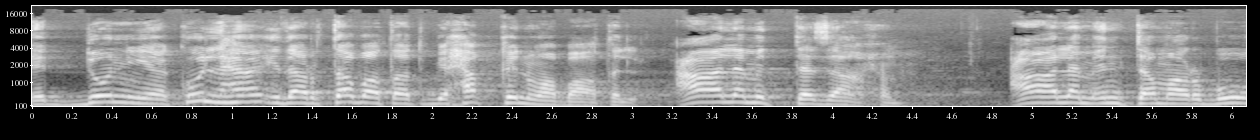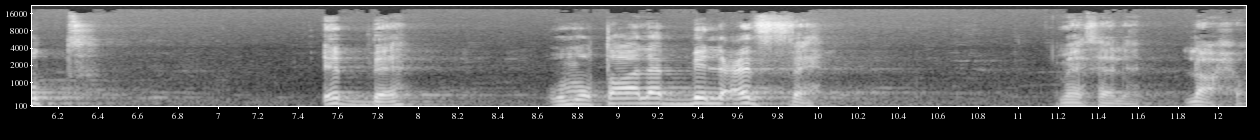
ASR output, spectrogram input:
الدنيا كلها إذا ارتبطت بحق وباطل عالم التزاحم عالم أنت مربوط إبه ومطالب بالعفة مثلا لاحظ.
